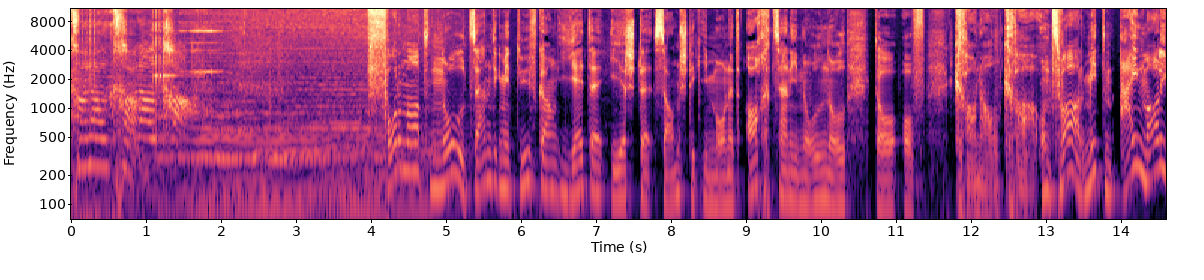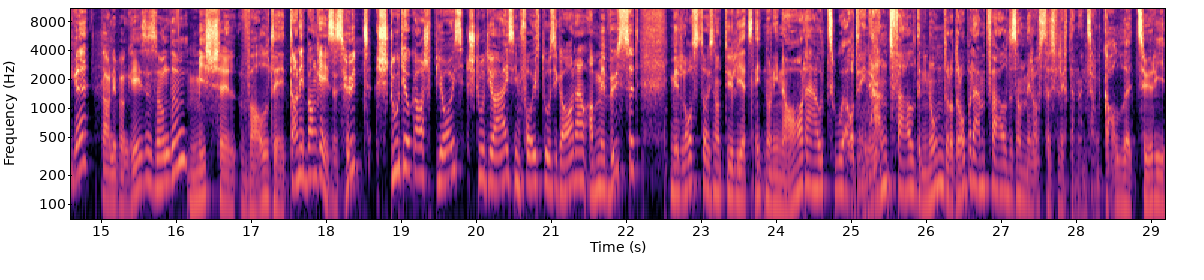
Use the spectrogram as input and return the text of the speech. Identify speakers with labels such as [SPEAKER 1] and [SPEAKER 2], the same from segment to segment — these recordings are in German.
[SPEAKER 1] Kanal K. Kanal K.
[SPEAKER 2] Format 0, die Sendung mit Tiefgang, jeden ersten Samstag im Monat 18.00 hier auf Kanal K. Und zwar mit dem einmaligen
[SPEAKER 3] Dani Bangeses und dem
[SPEAKER 2] Michel Walde. Dani Bangeses, heute Studiogast bei uns, Studio 1 im 5000 Aarau. Aber wir wissen, wir hören uns natürlich jetzt nicht nur in Aarau zu oder in Endfelden, in Unter- oder Oberendfelden, sondern wir hören uns vielleicht auch in St. Gallen, Zürich,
